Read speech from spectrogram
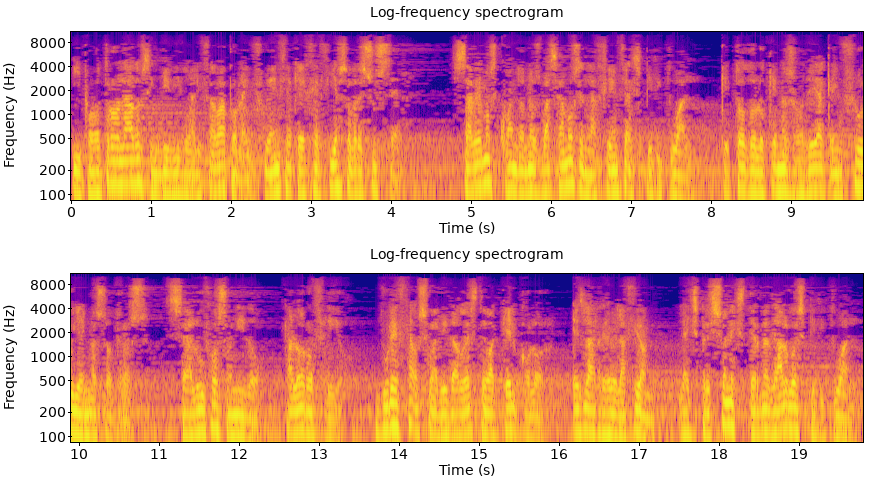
y por otro lado se individualizaba por la influencia que ejercía sobre su ser. Sabemos cuando nos basamos en la ciencia espiritual, que todo lo que nos rodea que influye en nosotros, sea luz o sonido, calor o frío, dureza o suavidad o este o aquel color, es la revelación, la expresión externa de algo espiritual.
